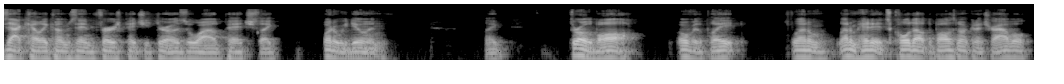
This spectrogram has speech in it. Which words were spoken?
Zack Kelly comes in first pitch, he throws a wild pitch. Like, what are we doing? Like, throw the ball over the plate. Let him let him hit it. It's cold out. The ball's not going to travel.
